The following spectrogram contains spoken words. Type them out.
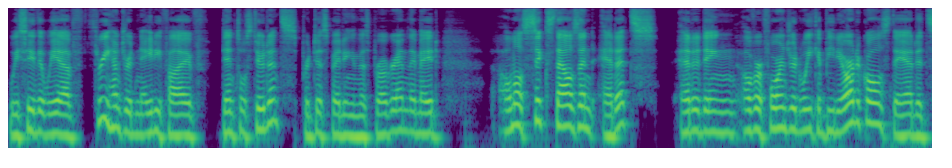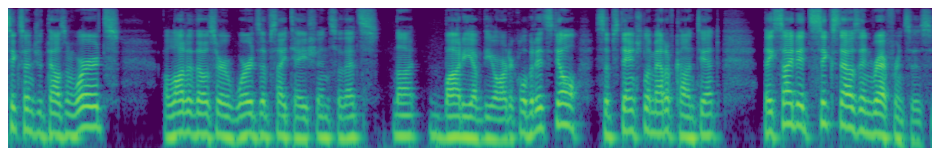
We see that we have 385 dental students participating in this program. They made almost 6,000 edits editing over 400 Wikipedia articles. They added 600,000 words. A lot of those are words of citation, so that's not body of the article, but it's still substantial amount of content. They cited 6,000 references.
